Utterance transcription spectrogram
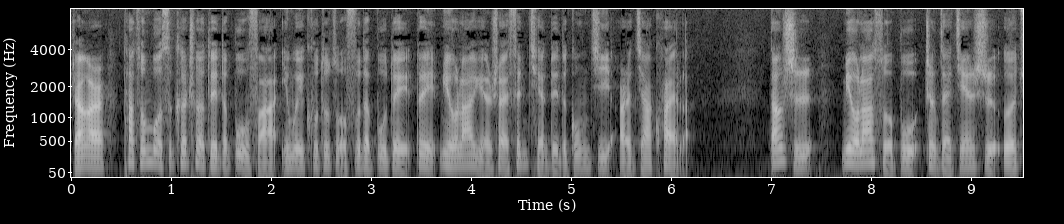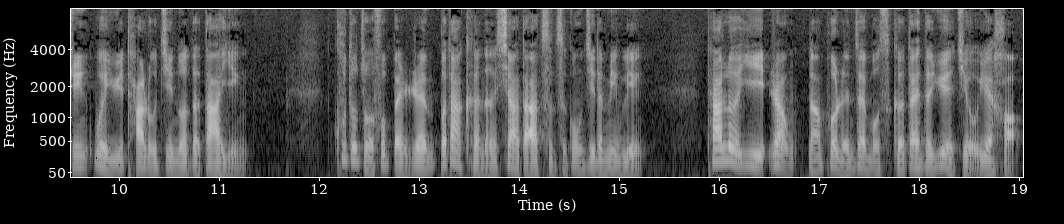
然而，他从莫斯科撤退的步伐因为库图佐夫的部队对缪拉元帅分遣队的攻击而加快了。当时，缪拉索部正在监视俄军位于塔鲁季诺的大营。库图佐夫本人不大可能下达此次攻击的命令，他乐意让拿破仑在莫斯科待得越久越好。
